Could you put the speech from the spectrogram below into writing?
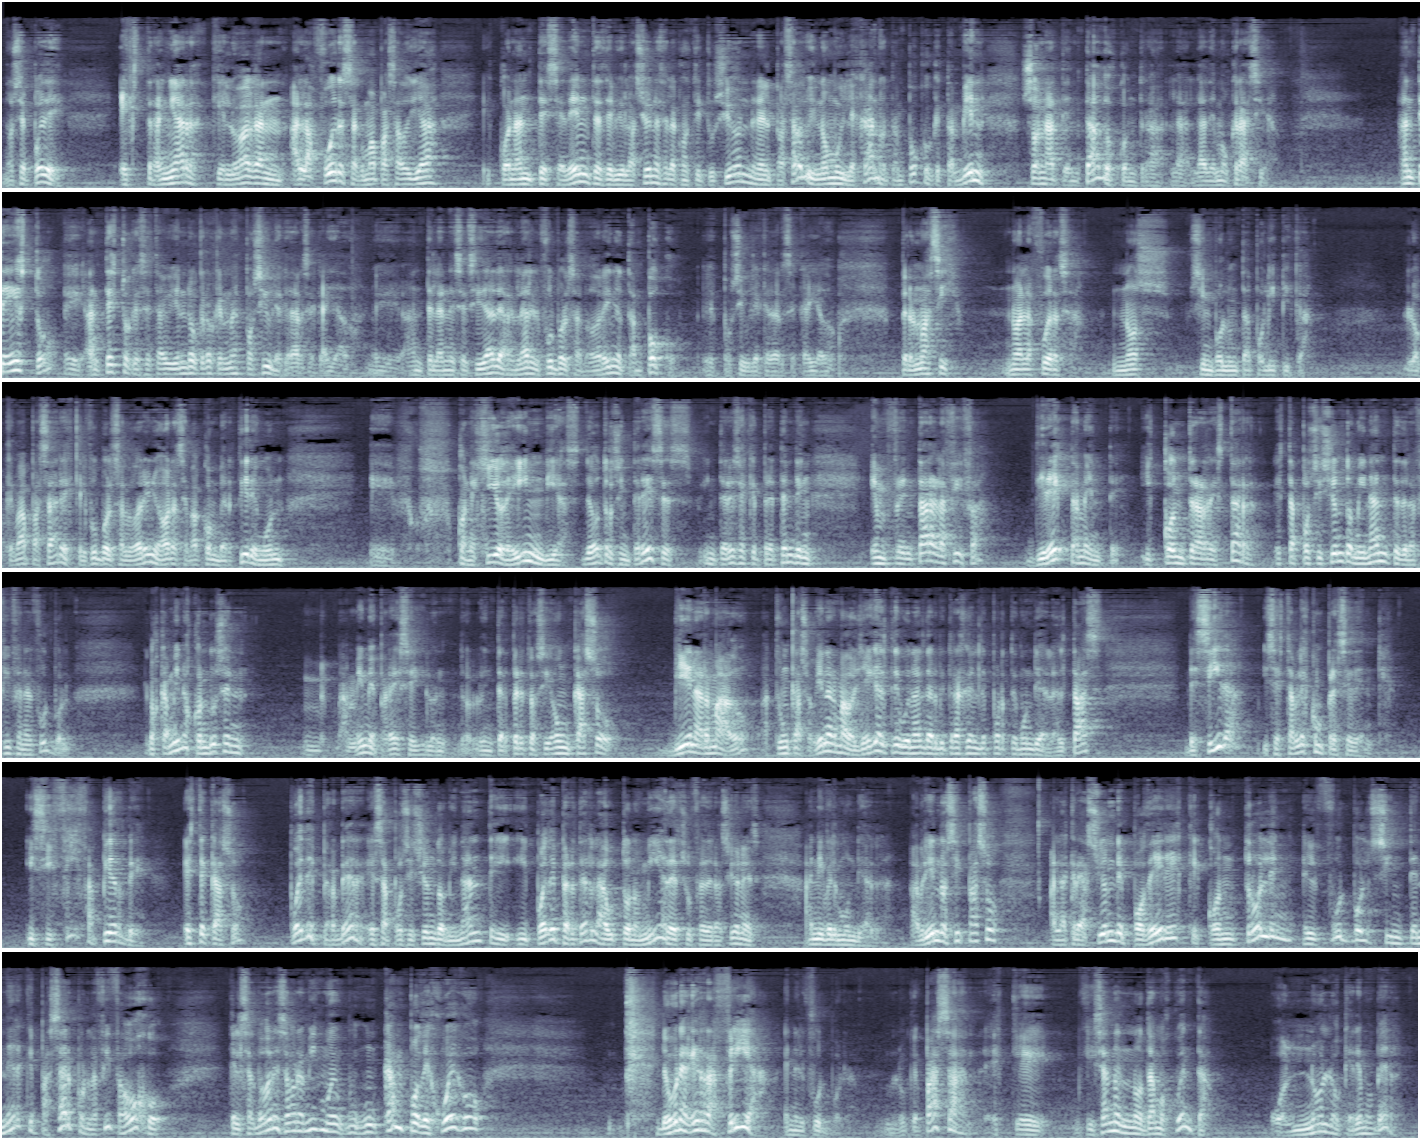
No se puede extrañar que lo hagan a la fuerza, como ha pasado ya eh, con antecedentes de violaciones de la Constitución en el pasado y no muy lejano tampoco, que también son atentados contra la democracia. Ante esto, eh, ante esto que se está viviendo, creo que no es posible quedarse callado. Eh, ante la necesidad de arreglar el fútbol salvadoreño, tampoco es posible quedarse callado. Pero no así, no a la fuerza, no sin voluntad política. Lo que va a pasar es que el fútbol salvadoreño ahora se va a convertir en un eh, conejillo de indias, de otros intereses, intereses que pretenden enfrentar a la FIFA directamente y contrarrestar esta posición dominante de la FIFA en el fútbol. Los caminos conducen, a mí me parece, y lo, interpreto así, a un caso bien armado, a que un caso bien armado llegue al Tribunal de Arbitraje del Deporte Mundial, al TAS, decida y se establezca un precedente. Y si FIFA pierde este caso, puede perder esa posición dominante y, puede perder la autonomía de sus federaciones a nivel mundial, abriendo así paso a la creación de poderes que controlen el fútbol sin tener que pasar por la FIFA. Ojo, el Salvador es ahora mismo un campo de juego de una guerra fría en el fútbol. Lo que pasa es que quizás no nos damos cuenta o no lo queremos ver.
